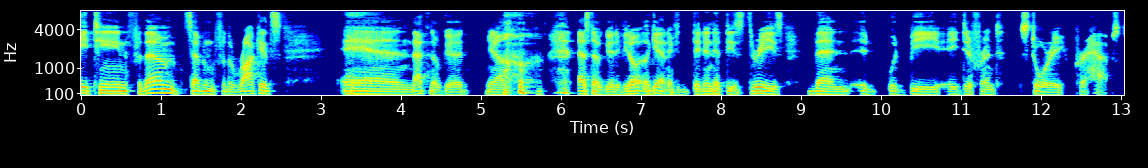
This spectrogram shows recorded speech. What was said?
18 for them, seven for the Rockets. And that's no good. You know, that's no good. If you don't, again, if they didn't hit these threes, then it would be a different story, perhaps.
